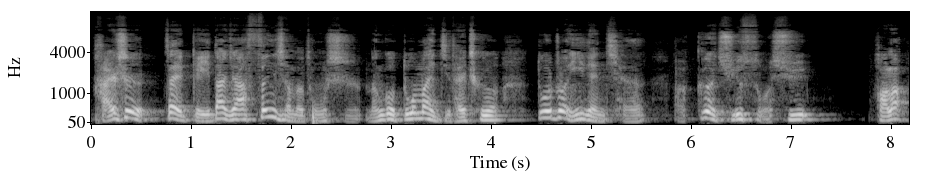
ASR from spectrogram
还是在给大家分享的同时，能够多卖几台车，多赚一点钱。啊，各取所需。好了，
